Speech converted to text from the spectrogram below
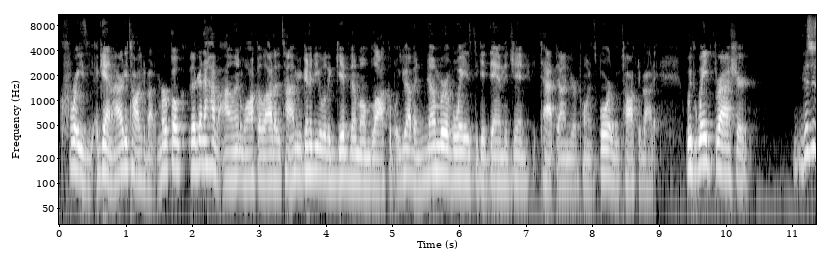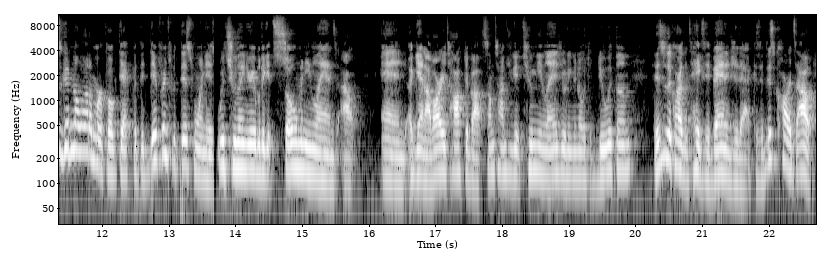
crazy. Again, I already talked about it. Merfolk, they're going to have Island Walk a lot of the time. You're going to be able to give them unblockable. You have a number of ways to get damage in. You can tap down your opponent's board. We've talked about it. With Wake Thrasher, this is good in a lot of Merfolk deck, but the difference with this one is with Chulane, you're able to get so many lands out. And again, I've already talked about sometimes you get too many lands, you don't even know what to do with them. This is a card that takes advantage of that because if this card's out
